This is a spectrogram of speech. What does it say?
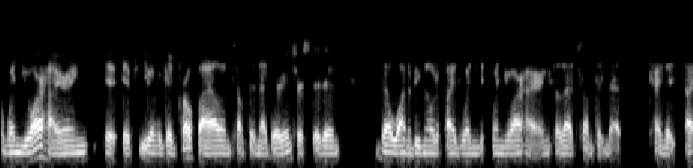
when you are hiring if you have a good profile and something that they're interested in they'll want to be notified when when you are hiring so that's something that kind of I,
